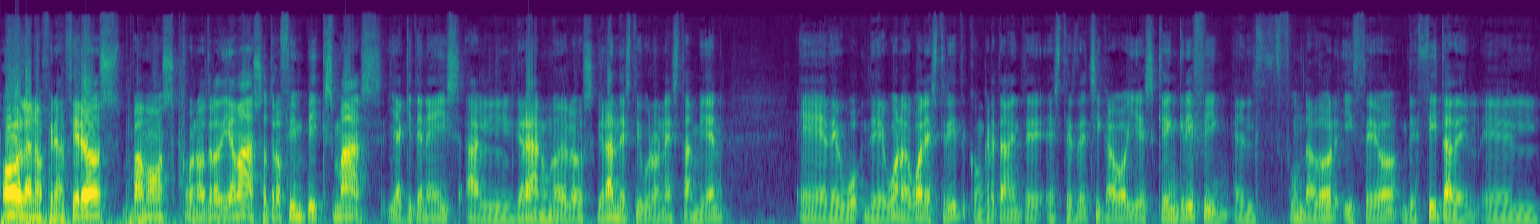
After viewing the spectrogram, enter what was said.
Hola, no financieros. Vamos con otro día más, otro FinPix más. Y aquí tenéis al gran, uno de los grandes tiburones también eh, de, de, bueno, de Wall Street, concretamente este es de Chicago, y es Ken Griffin, el fundador y CEO de Citadel, el-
